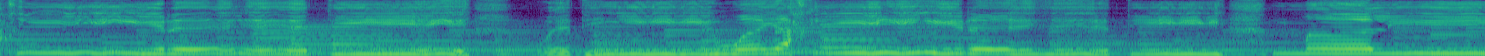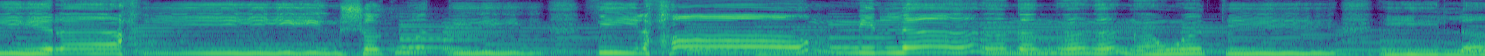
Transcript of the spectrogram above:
حيرتي ودي ويا حيرتي مالي رحيم شكوتي في الحم من لغوتي إلى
